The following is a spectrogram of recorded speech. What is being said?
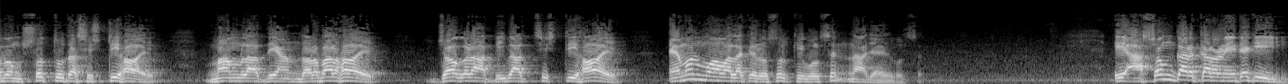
এবং শত্রুতা সৃষ্টি হয়, মামলা, দেয়ান, দরবার হয়, ঝগড়া, বিবাদ সৃষ্টি হয়। এমন মহামালাকে রসুল কি বলছেন? না যায় বলছেন। এই আশঙ্কার কারণে এটা কি?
